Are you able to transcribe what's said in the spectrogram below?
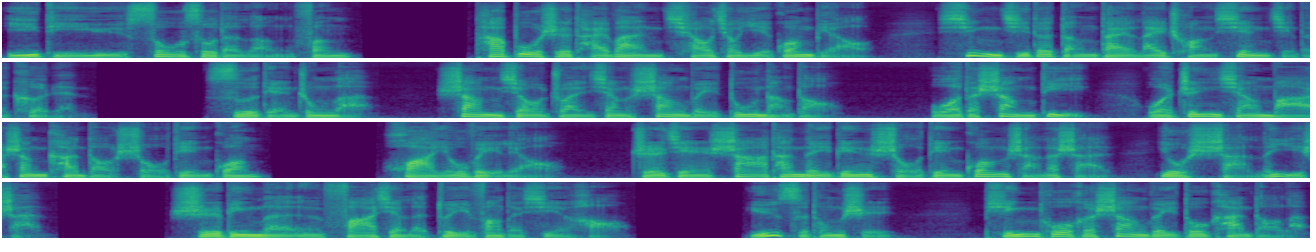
以抵御嗖嗖的冷风。他不时抬腕瞧瞧夜光表，性急地等待来闯陷阱的客人。四点钟了，上校转向上尉嘟囔道：“我的上帝，我真想马上看到手电光。”话犹未了，只见沙滩那边手电光闪了闪，又闪了一闪，士兵们发现了对方的信号。与此同时，平托和上尉都看到了，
